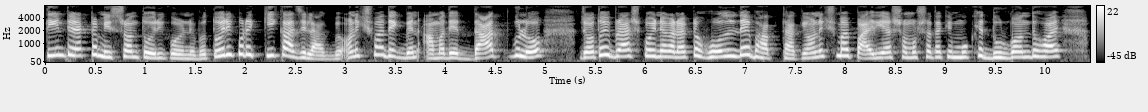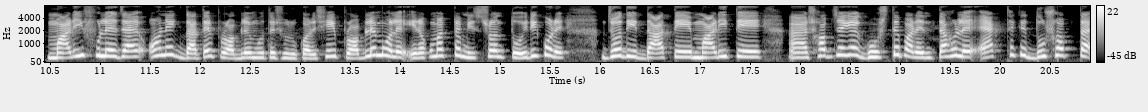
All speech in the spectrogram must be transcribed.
তিনটের একটা মিশ্রণ তৈরি করে নেব। তৈরি করে কি কাজে লাগবে? অনেক সময় দেখবেন আমাদের দাঁতগুলো যতই ব্রাশ করি না কেন, একটা হলদে ভাব থাকে। অনেক সময় পায়রিয়ার সমস্যা থাকে, মুখে দুর্গন্ধ হয়, মাড়ি ফুলে যায়, অনেক দাঁতের প্রবলেম হতে শুরু করে। সেই প্রবলেম হলে এরকম একটা মিশ্রণ তৈরি করে যদি দাঁতে, মাড়িতে সব জায়গায় ঘষতে পারেন, তাহলে এক থেকে দু সপ্তাহ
